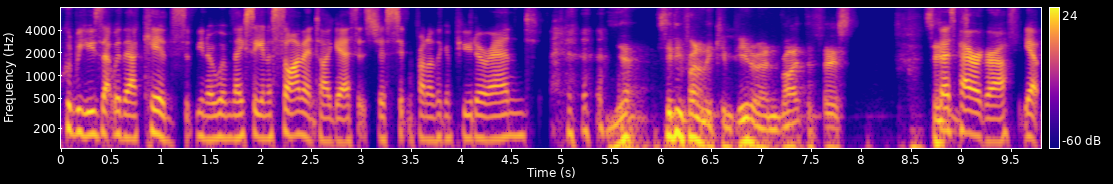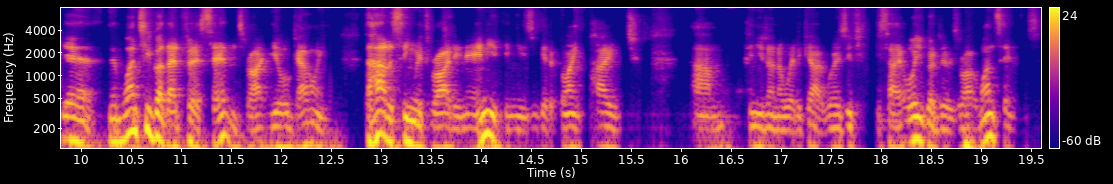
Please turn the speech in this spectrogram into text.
could we use that with our kids? You know, when they see an assignment, I guess it's just sit in front of the computer and yeah, sit in front of the computer and write the first sentence. first paragraph. Yep. Yeah. Then once you've got that first sentence right, you're going. The hardest thing with writing anything is you get a blank page um, and you don't know where to go. Whereas if you say all you've got to do is write one sentence,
